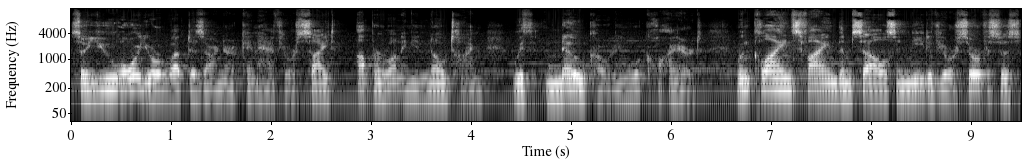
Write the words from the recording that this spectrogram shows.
so you or your web designer can have your site up and running in no time with no coding required. When clients find themselves in need of your services,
